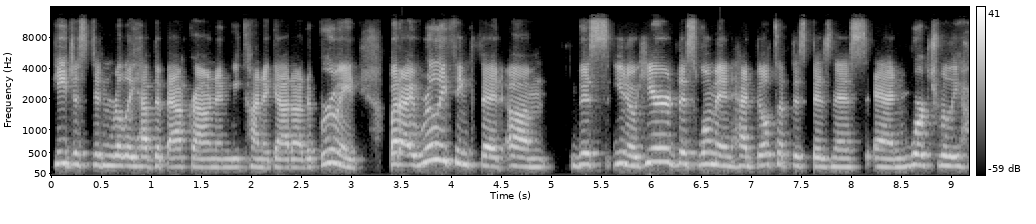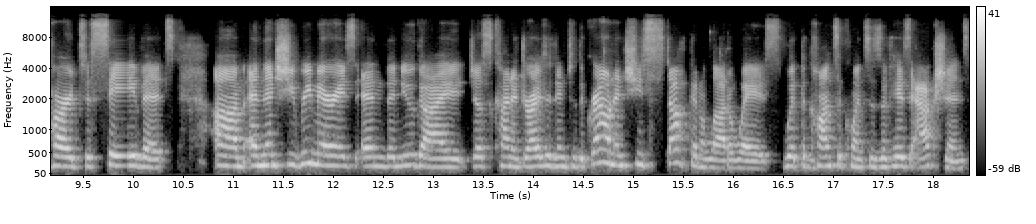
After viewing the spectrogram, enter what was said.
he just didn't really have the background and we kind of got out of brewing. But i really think that um this you know here this woman had built up this business and worked really hard to save it. Um, and then she remarries and the new guy just kind of drives it into the ground and she's stuck in a lot of ways with the consequences of his actions.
